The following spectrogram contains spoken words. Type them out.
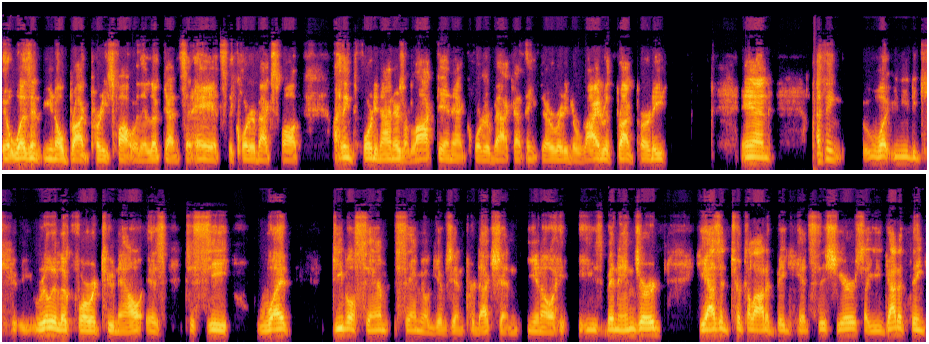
it wasn't, you know, Brock Purdy's fault where they looked at and said, hey, it's the quarterback's fault. I think the 49ers are locked in at quarterback. I think they're ready to ride with Brock Purdy. And I think what you need to really look forward to now is to see what Deebo Sam Samuel gives in production. You know, he, he's been injured. He hasn't took a lot of big hits this year, so you got to think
